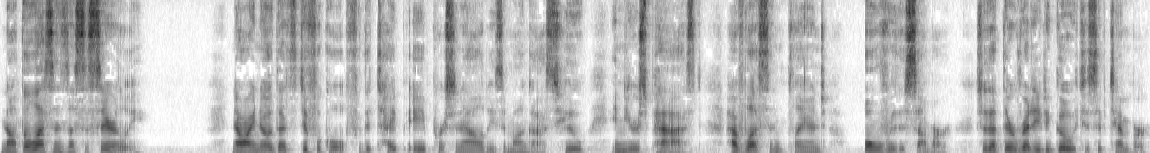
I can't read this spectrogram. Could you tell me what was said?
not the lessons necessarily. Now, I know that's difficult for the type A personalities among us who, in years past, have lesson planned over the summer so that they're ready to go to September.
